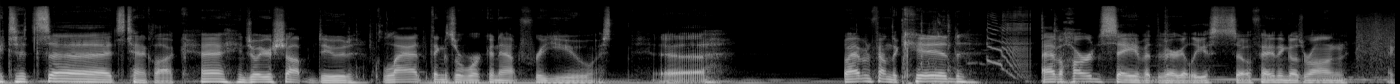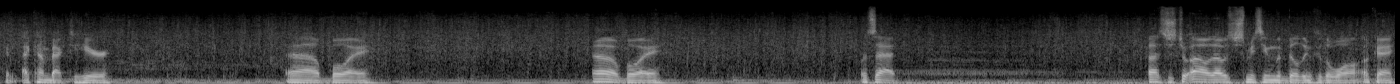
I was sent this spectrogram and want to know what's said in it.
right, it's uh, it's ten o'clock. Eh, enjoy your shop, dude. Glad things are working out for you. Uh, I haven't found the kid. I have a hard save at the very least, so if anything goes wrong, I can I come back to here. Oh boy. Oh boy. What's that? That's just oh, that was just me seeing the building through the wall. Okay.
